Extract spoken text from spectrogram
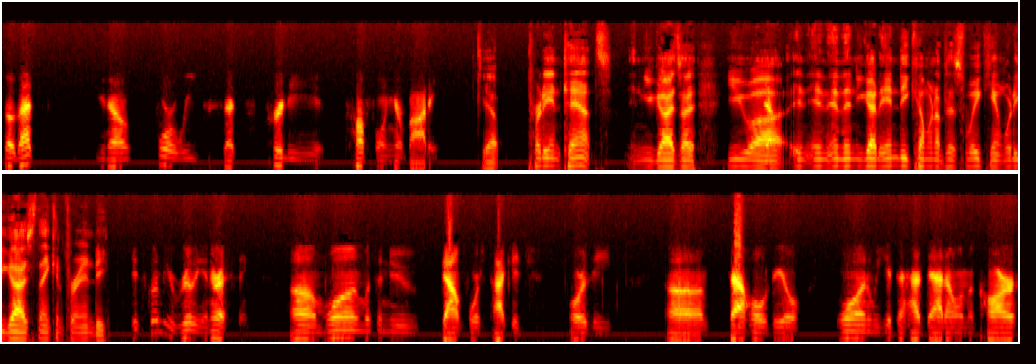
So that's, you know, four weeks. That's pretty tough on your body. Yep, pretty intense. And you guys, uh, you uh, and, and, and then you got Indy coming up this weekend. What are you guys thinking for Indy? It's going to be really interesting. Um, one with the new downforce package or the uh, that whole deal. One, we get to have data on the car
